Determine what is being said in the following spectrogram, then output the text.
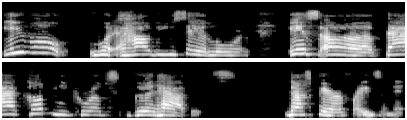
evil, what, how do you say it, Lord? It's, uh, bad company corrupts good habits. That's paraphrasing it.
